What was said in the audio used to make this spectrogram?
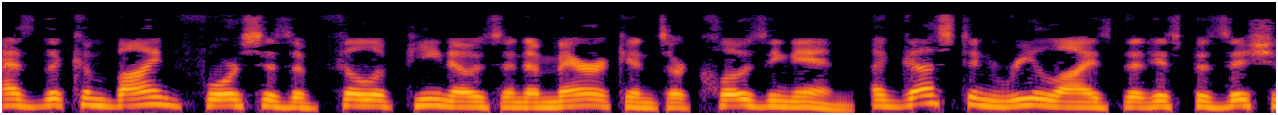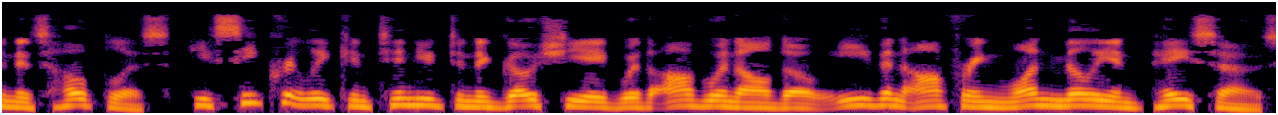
As the combined forces of Filipinos and Americans are closing in, Agustin realized that his position is hopeless. He secretly continued to negotiate with Aguinaldo even offering 1 million pesos,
